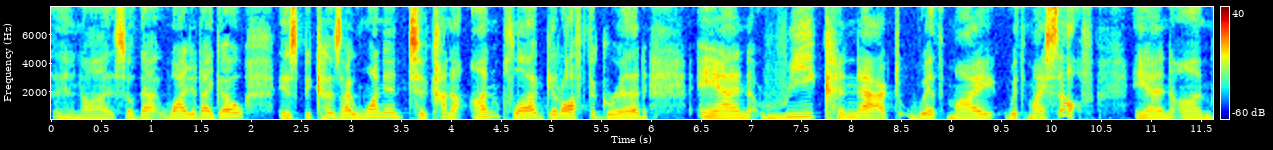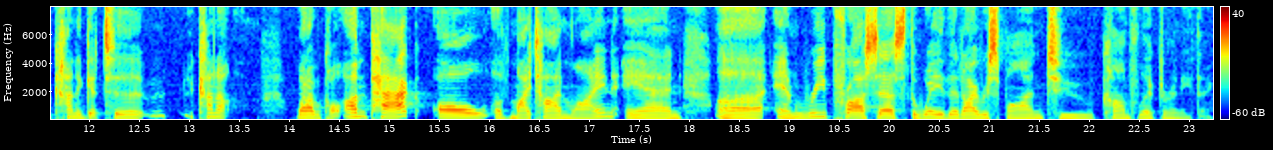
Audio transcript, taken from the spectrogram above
And uh, so that why did I go? Is because I wanted to kind of unplug, get off the grid, and reconnect with my with myself, and um, kind of get to kind of what I would call unpack all of my timeline and uh, and reprocess the way that I respond to conflict or anything.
